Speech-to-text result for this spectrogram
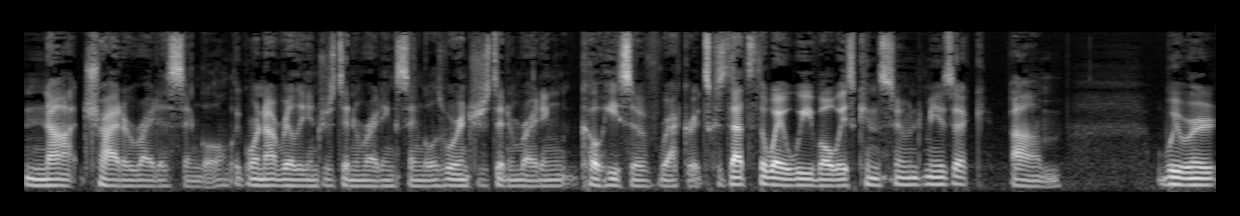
not try to write a single. Like we're not really interested in writing singles. We're interested in writing cohesive records because that's the way we've always consumed music. Um, we were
